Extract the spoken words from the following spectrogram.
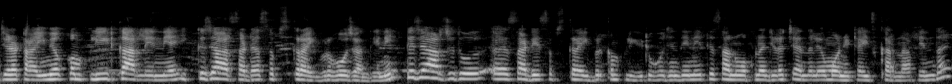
ਜਿਹੜਾ ਟਾਈਮ ਹੈ ਉਹ ਕੰਪਲੀਟ ਕਰ ਲੈਂਦੇ ਆ 1000 ਸਾਡਾ ਸਬਸਕ੍ਰਾਈਬਰ ਹੋ ਜਾਂਦੇ ਨੇ। 1000 ਜਦੋਂ ਸਾਡੇ ਸਬਸਕ੍ਰਾਈਬਰ ਕੰਪਲੀਟ ਹੋ ਜਾਂਦੇ ਨੇ ਤੇ ਸਾਨੂੰ ਆਪਣਾ ਜਿਹੜਾ ਚੈਨਲ ਹੈ ਉਹ ਮੋਨੇਟਾਈਜ਼ ਕਰਨਾ ਪੈਂਦਾ ਹੈ।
